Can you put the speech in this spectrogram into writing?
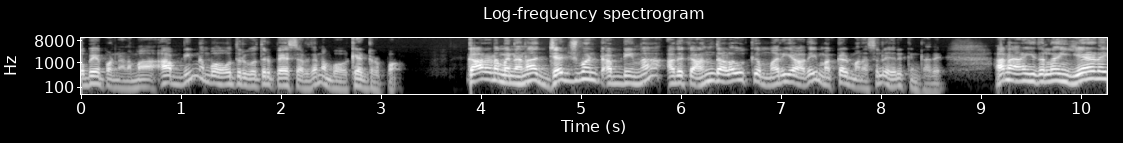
ஒபே பண்ணணுமா? அப்படின்னு நம்ம ஒருத்தருக்கு ஒருத்தர் பேசுகிறத நம்ம கேட்டிருப்போம். காரணம் என்னென்னா ஜட்ஜ்மெண்ட் அப்படின்னா அதுக்கு அந்த அளவுக்கு மரியாதை மக்கள் மனசில் இருக்கின்றது. ஆனால் இதெல்லாம் ஏழை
